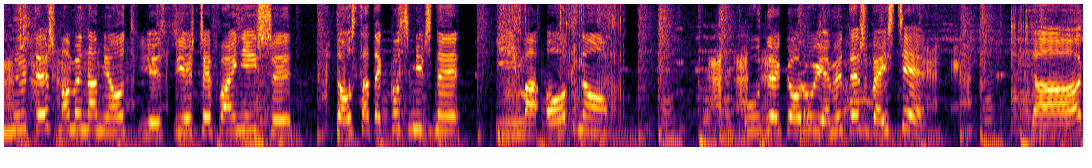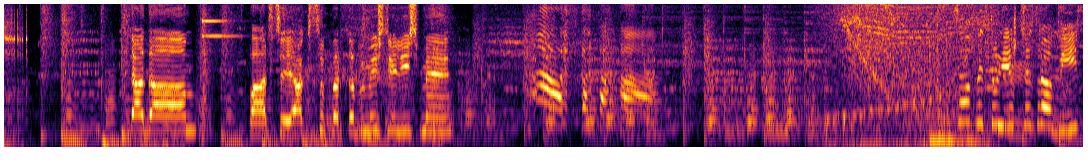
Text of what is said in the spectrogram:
My też mamy namiot. Jest jeszcze fajniejszy. To statek kosmiczny i ma okno. Udekorujemy też wejście. Tak. Tadam! Patrzcie, jak super to wymyśliliśmy. Co by tu jeszcze zrobić?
